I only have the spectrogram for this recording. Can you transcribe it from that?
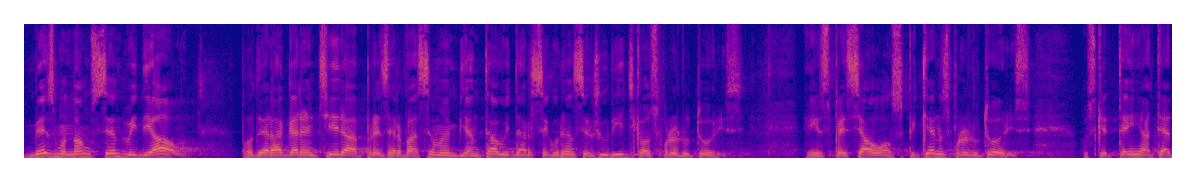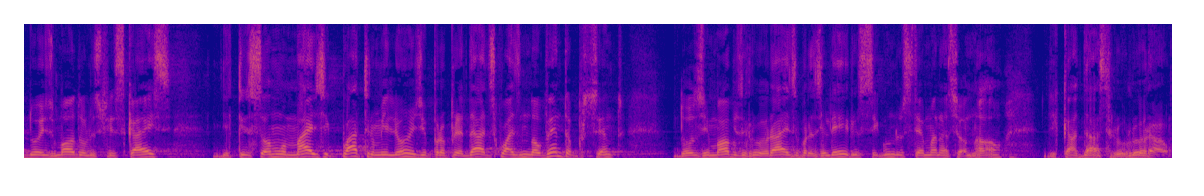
mesmo não sendo ideal, poderá garantir a preservação ambiental e dar segurança jurídica aos produtores, em especial aos pequenos produtores, os que têm até dois módulos fiscais e que somam mais de 4 milhões de propriedades, quase 90% dos imóveis rurais brasileiros, segundo o Sistema Nacional de Cadastro Rural.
